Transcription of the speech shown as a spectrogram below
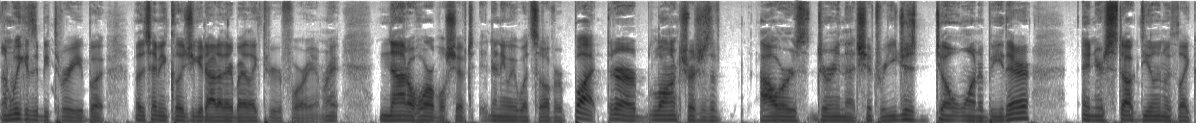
on weekends it'd be three but by the time you close you get out of there by like three or four a.m right? Not a horrible shift in any way whatsoever but there are long stretches of hours during that shift where you just don't want to be there and you're stuck dealing with like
